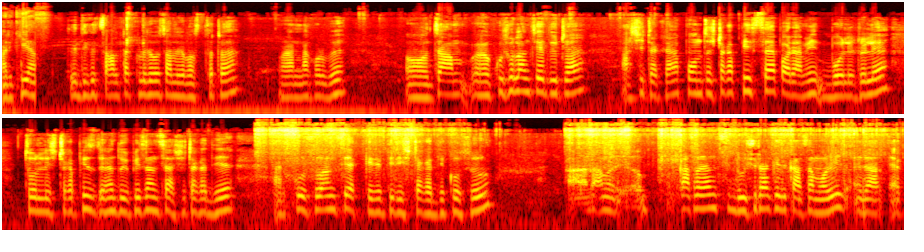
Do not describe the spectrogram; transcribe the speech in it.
আর কি এদিকে চালটা খুলে দেবো, চালের বস্তাটা। রান্না করবে। জাম কুশল আনছে দুইটা, আশি টাকা। পঞ্চাশ টাকা পিস চায় পরে আমি বলে টলে চল্লিশ টাকা পিস দেয় দুই পিস আনছি আশি টাকা দিয়ে। আর কচু আনছি এক কেজি তিরিশ টাকা দিয়ে কচু। আর আমি কাঁচা আনছি দুশো টাকা কেজি কাঁচামরিচ। এক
